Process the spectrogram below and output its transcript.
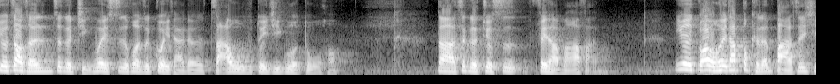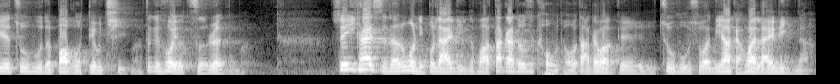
就造成这个警卫室或者柜台的杂物堆积过多哈。那这个就是非常麻烦，因为管委会他不可能把这些住户的包裹丢弃嘛，这个会有责任的嘛。所以一开始呢，如果你不来领的话，大概都是口头打电话给住户说你要赶快来领啊，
